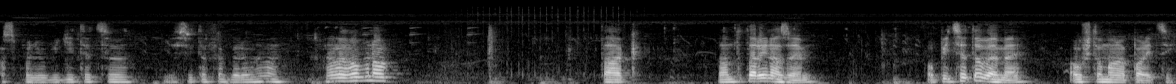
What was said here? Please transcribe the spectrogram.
Aspoň uvidíte, co, jestli to fakt berou, hele. Hele, hovno! Tak. Dám to tady na zem. Opice to veme a už to má na palici,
